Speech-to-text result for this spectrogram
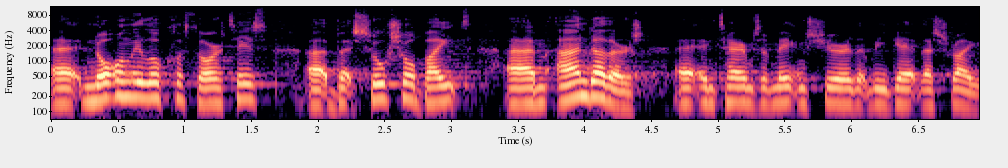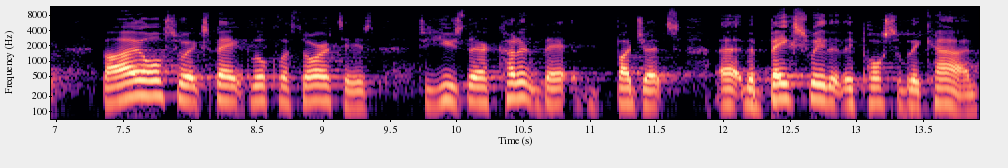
uh, not only local authorities, uh, but Social Bite um, and others uh, in terms of making sure that we get this right. But I also expect local authorities to use their current budgets uh, the best way that they possibly can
